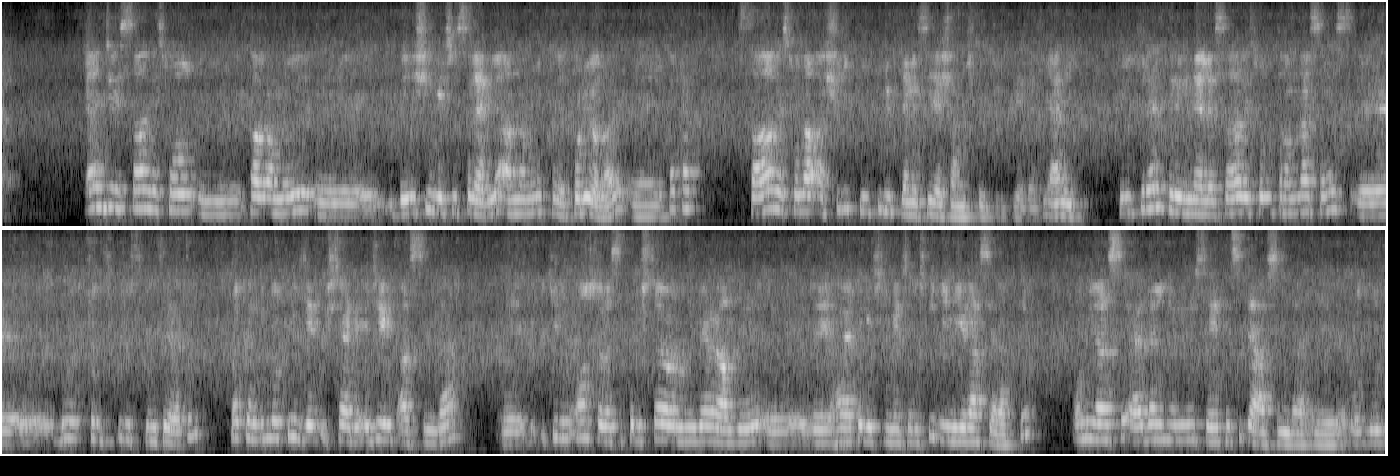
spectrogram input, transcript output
Bence sağ ve sol e, kavramları e, değişim geçirseler bile anlamını koruyorlar. E, fakat sağa ve sola aşırı kültür yüklemesi yaşanmıştır Türkiye'de. Yani kültürel terimlerle sağ ve solu tanımlarsanız e, bu çok ciddi bir sıkıntı yaratır. Bakın 1970'lerde Ecevit aslında e, 2010 sonrası Kılıçdaroğlu'nun devraldığı ve hayata geçirmeye çalıştığı bir miras yarattı. O mirası Erdal İnönü'nün SHP'si de aslında olduğu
